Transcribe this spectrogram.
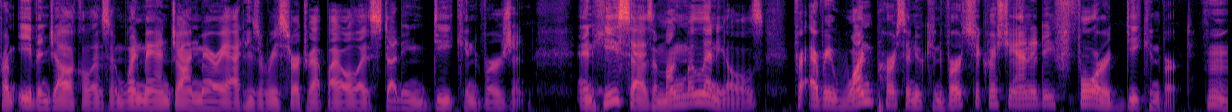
from evangelicalism. One man, John Marriott, he's a researcher at Biola, is studying deconversion. And he says among millennials, for every one person who converts to Christianity, four deconvert. Hmm.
